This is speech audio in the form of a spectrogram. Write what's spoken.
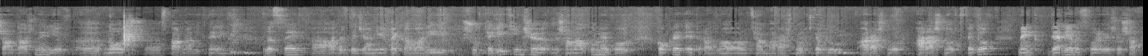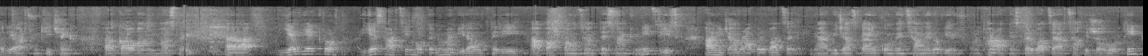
շանտաժներ եւ նոր սպառնալիքներ ենք լսել Ադրբեջանի ղեկավարի շուրթերից, ինչը նշանակում է, որ կոնկրետ այդ ռազմավարությամբ առաջնորդվելու առաջնորդվելով մենք դեռևս որևէ շոշափելի արդյունքի չենք կարողանում հասնել։ Եվ երկրորդ, ես հարցին մոտենում եմ իրավունքների պաշտպանության տեսանկյունից, իսկ այն ինչ ամրագրված է միջազգային կոնվենցիաներով եւ ընդհանրապես տրված է Արցախի ժողովրդին,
